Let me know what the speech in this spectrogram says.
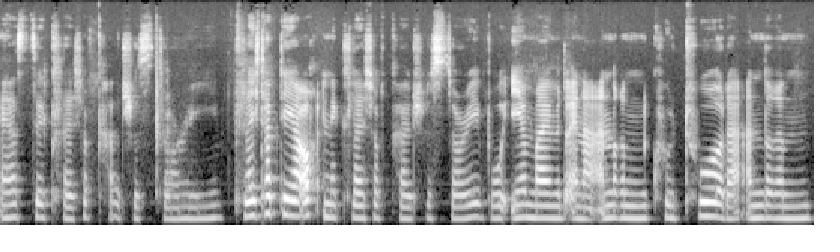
erste Clash of Culture Story. Vielleicht habt ihr ja auch eine Clash of Culture Story, wo ihr mal mit einer anderen Kultur oder anderen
